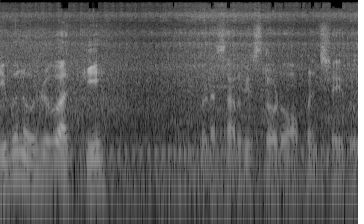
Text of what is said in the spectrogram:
മുഴുവൻ ഒഴിവാക്കി ഇവിടെ സർവീസ് റോഡ് ഓപ്പൺ ചെയ്തു.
